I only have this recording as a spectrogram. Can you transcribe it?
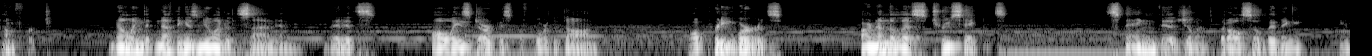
comfort, knowing that nothing is new under the sun and that it's always darkest before the dawn, while pretty words are nonetheless true statements. Staying vigilant but also living in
